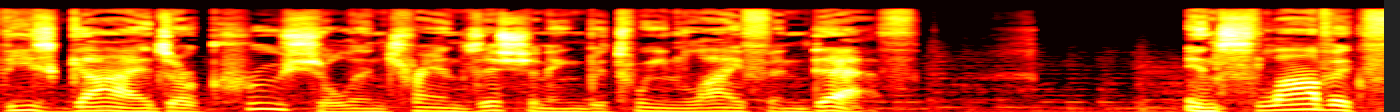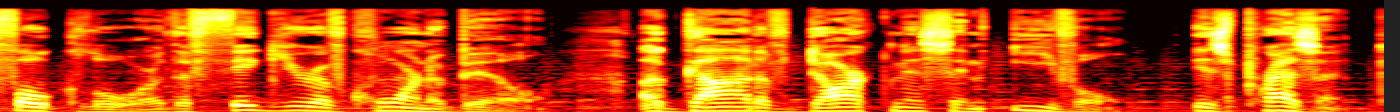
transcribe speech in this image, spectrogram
these guides are crucial in transitioning between life and death. In Slavic folklore, the figure of Kornabil, a god of darkness and evil, is present.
